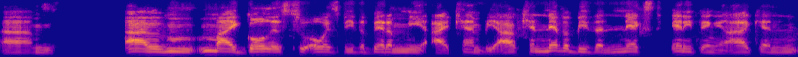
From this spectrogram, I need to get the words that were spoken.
Um, um, my goal is to always be the better me I can be. I can never be the next anything. I can.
